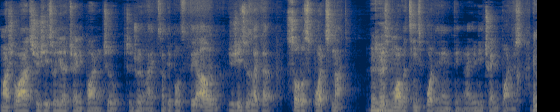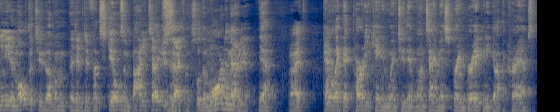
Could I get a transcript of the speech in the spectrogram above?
martial arts, jiu-jitsu we need a training partner to to drill. Like some people say, oh, jiu-jitsu is like a solo sport. It's not. It's more of a team sport than anything, right? You need training partners. And you need a multitude of them that have different skills and body types. and- Exactly. So the more the merrier, yeah. right? Kind of like that party Kanan went to that one time at spring break and he got the crabs.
